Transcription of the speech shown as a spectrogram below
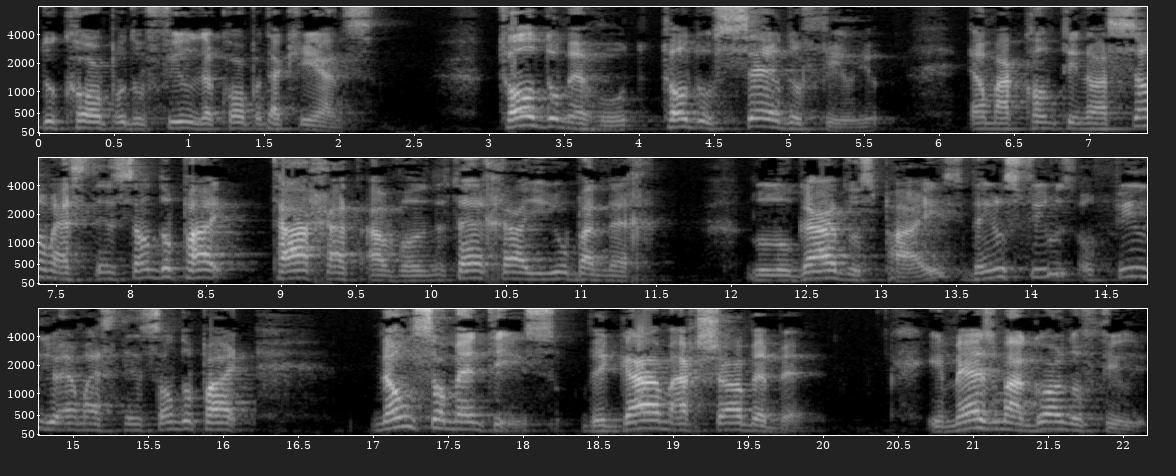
do corpo do filho, do corpo da criança. Todo o mehut, todo o ser do filho, é uma continuação, uma extensão do pai. Tachat avodetecha yubanech. No lugar dos pais, vem os filhos. O filho é uma extensão do pai. Não somente isso, vegam achar bebê. E mesmo agora no filho,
